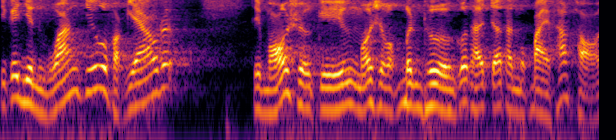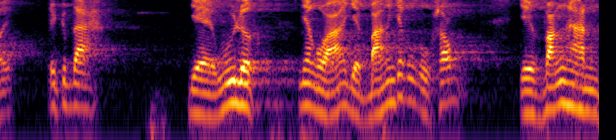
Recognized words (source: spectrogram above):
Thì cái nhìn quán chiếu của phật giáo đó, thì mỗi sự kiện, mỗi sự vật bình thường có thể trở thành một bài pháp thoại cho chúng ta về quy luật, nhân quả, về bản chất của cuộc sống, về vận hành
